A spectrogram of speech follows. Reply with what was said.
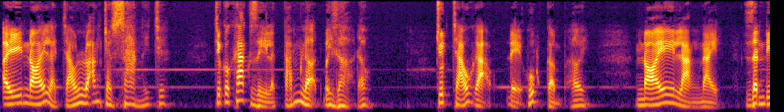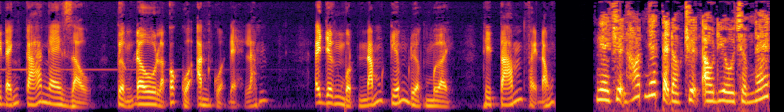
Ấy nói là cháo loãng cho sang ấy chứ, chứ có khác gì là cắm lợn bây giờ đâu. Chút cháo gạo để húp cầm hơi. Nói làng này dân đi đánh cá nghe giàu, tưởng đâu là có của ăn của để lắm. ấy nhưng một nắm kiếm được 10 thì 8 phải đóng. Nghe truyện hot nhất tại doctruyenaudio.net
